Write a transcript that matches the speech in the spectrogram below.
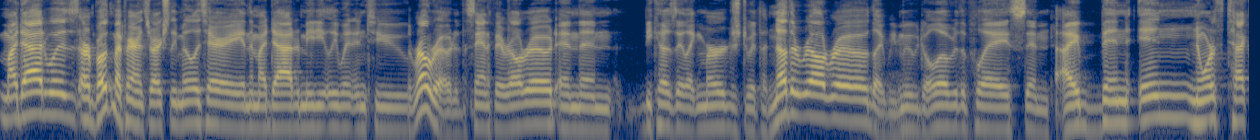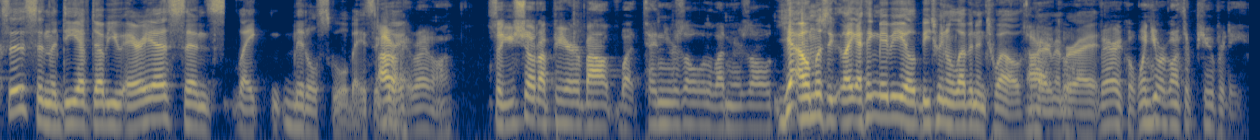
my dad was, or both my parents are actually military, and then my dad immediately went into the railroad, the Santa Fe Railroad, and then because they like merged with another railroad, like we moved all over the place. And I've been in North Texas in the DFW area since like middle school, basically. All right, right on. So you showed up here about what, ten years old, eleven years old? Yeah, almost like I think maybe uh, between eleven and twelve, if All I remember cool. right. Very cool. When you were going through puberty.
